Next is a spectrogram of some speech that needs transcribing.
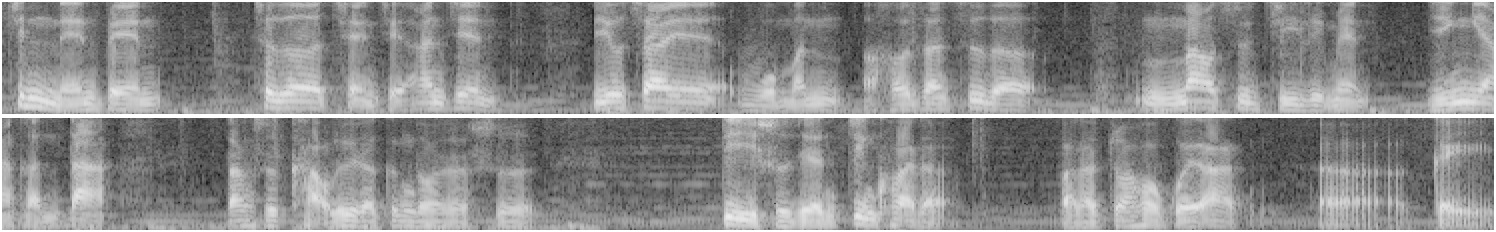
近年边。这个抢劫案件又在我们合山市的闹市区里面影响很大，当时考虑的更多的是第一时间尽快的把他抓获归案，呃，给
